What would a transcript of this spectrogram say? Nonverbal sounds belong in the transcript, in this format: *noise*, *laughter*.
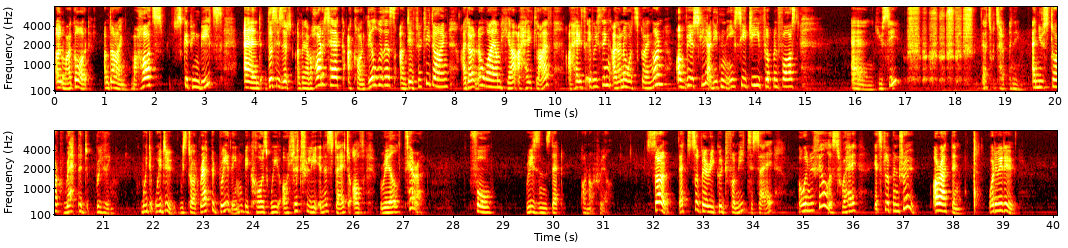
Oh my God, I'm dying. My heart's skipping beats and this is it. I'm gonna have a heart attack. I can't deal with this. I'm definitely dying. I don't know why i'm here. I hate life. I hate everything. I don't know what's going on. Obviously i need an ecg flipping fast. And you see *sighs* that's what's happening. And you start rapid breathing. We do, we do. We start rapid breathing because we are literally in a state of real terror for reasons that are not real so that's a very good for me to say. But when we feel this way, it's flipping true. All right then, what do we do?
